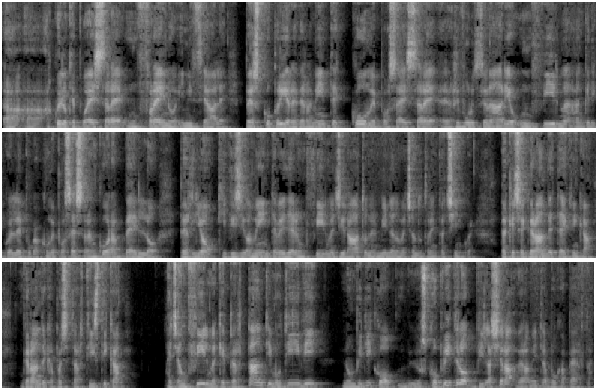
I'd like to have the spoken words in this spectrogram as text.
a, a, a, quello che può essere un freno iniziale per scoprire veramente come possa essere eh, rivoluzionario un film anche di quell'epoca, come possa essere ancora bello per gli occhi visivamente vedere un film girato nel 1935, perché c'è grande tecnica, grande capacità artistica e c'è un film che per tanti motivi, non vi dico, lo scopritelo, vi lascerà veramente a bocca aperta.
